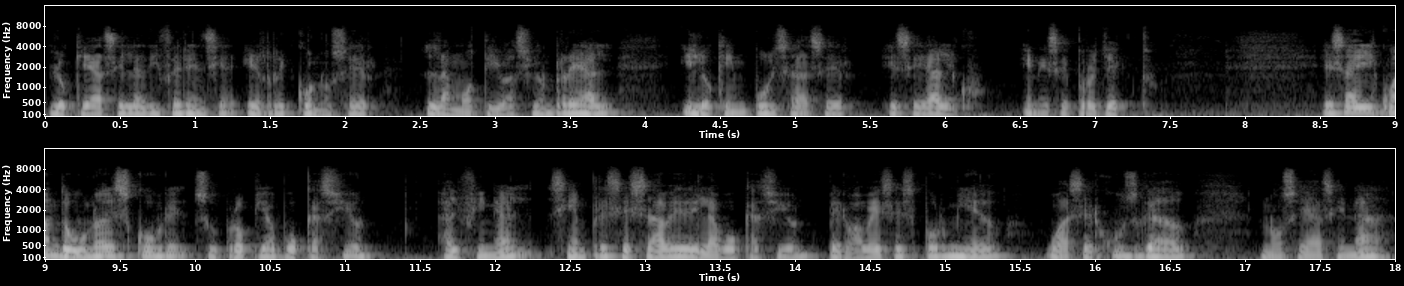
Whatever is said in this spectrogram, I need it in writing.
lo que hace la diferencia es reconocer la motivación real y lo que impulsa a hacer ese algo en ese proyecto. Es ahí cuando uno descubre su propia vocación. Al final siempre se sabe de la vocación, pero a veces por miedo o a ser juzgado no se hace nada.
